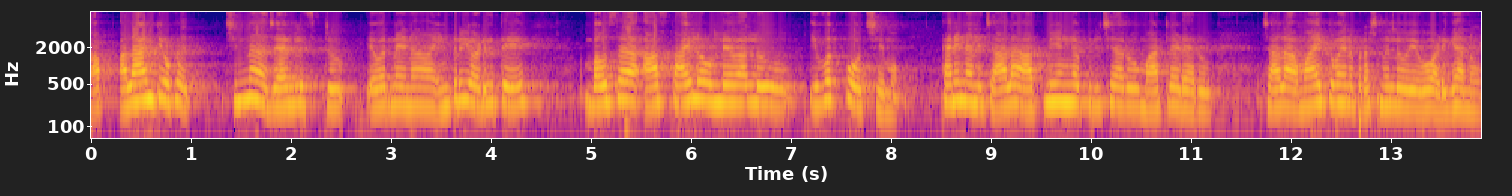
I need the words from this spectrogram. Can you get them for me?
అప్- అలాంటి ఒక చిన్న జర్నలిస్టు ఎవరినైనా ఇంటర్వ్యూ అడిగితే బహుశా ఆ స్థాయిలో ఉండేవాళ్ళు ఇవ్వకపోవచ్చేమో. కానీ నన్ను చాలా ఆత్మీయంగా పిలిచారు మాట్లాడారు. చాలా అమాయకమైన ప్రశ్నలు ఏవో అడిగాను.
